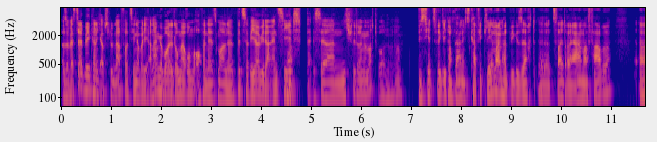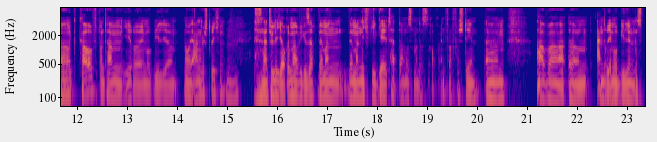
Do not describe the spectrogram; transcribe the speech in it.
Also WestelB kann ich absolut nachvollziehen, aber die anderen Gebäude drumherum, auch wenn da jetzt mal eine Pizzeria wieder einzieht, ja. da ist ja nicht viel dran gemacht worden, oder? Bis jetzt wirklich noch gar nichts. Kaffee Klemann hat, wie gesagt, äh, zwei, drei Eimer Farbe äh, gekauft und haben ihre Immobilie neu angestrichen. Mhm. Es ist natürlich auch immer, wie gesagt, wenn man, wenn man nicht viel Geld hat, da muss man das auch einfach verstehen. Ähm, aber ähm, andere Immobilien ist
